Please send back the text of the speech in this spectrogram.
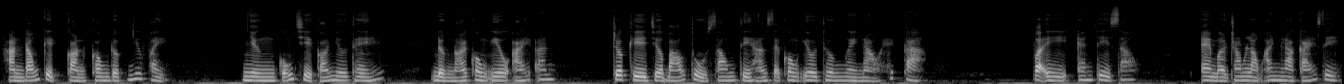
hắn đóng kịch còn không được như vậy. Nhưng cũng chỉ có như thế, đừng nói không yêu ái ân. Trước khi chưa báo thủ xong thì hắn sẽ không yêu thương người nào hết cả. Vậy em thì sao? Em ở trong lòng anh là cái gì?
